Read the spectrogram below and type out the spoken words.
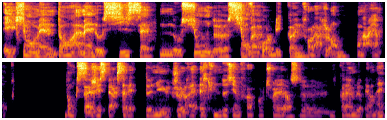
et qui en même temps amène aussi cette notion de si on va pour le Bitcoin pour l'argent, on n'a rien compris. Donc ça, j'espère que ça va être tenu. Je le répète une deuxième fois pour le Traders, Nicolas me le permet.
